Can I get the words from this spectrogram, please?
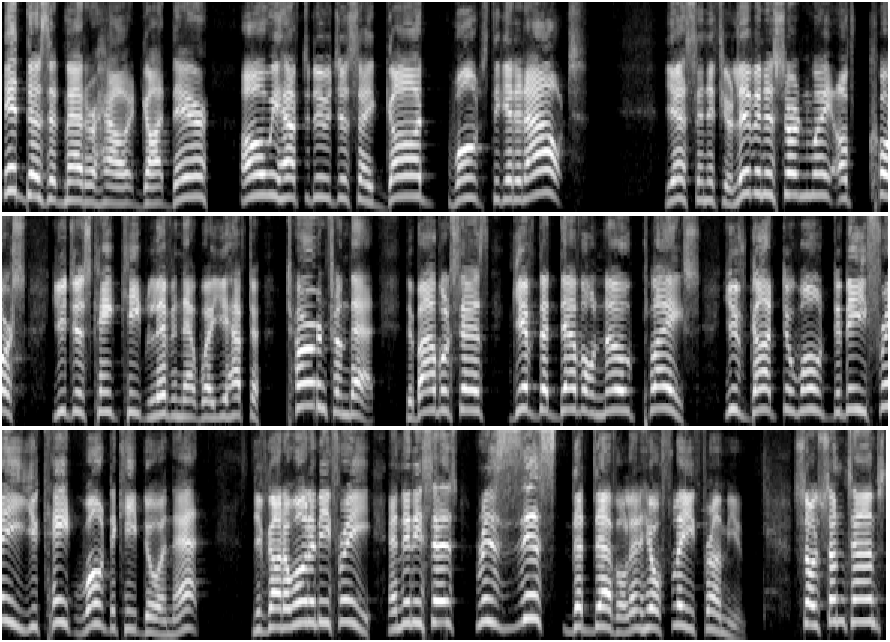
It doesn't matter how it got there. All we have to do is just say, God wants to get it out. Yes, and if you're living a certain way, of course, you just can't keep living that way. You have to turn from that. The Bible says, give the devil no place. You've got to want to be free. You can't want to keep doing that. You've got to want to be free. And then he says, resist the devil and he'll flee from you. So sometimes,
